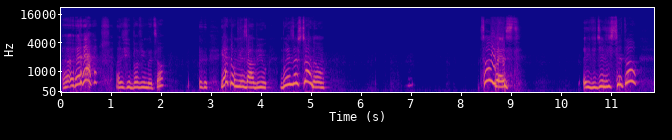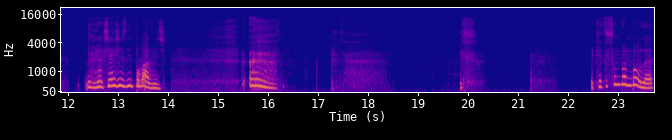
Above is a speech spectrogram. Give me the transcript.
Ale się bawimy, co? Jak on mnie zabił? Byłem za ścianą. Co jest? Ej, Widzieliście to? Ja chciałem się z nim pobawić. Jakie to są bambole?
